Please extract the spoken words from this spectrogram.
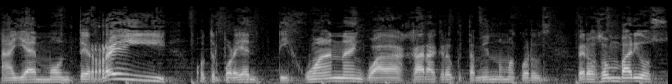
allá en Monterrey, otro por allá en Tijuana, en Guadalajara, creo que también no me acuerdo. Pero son varios,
